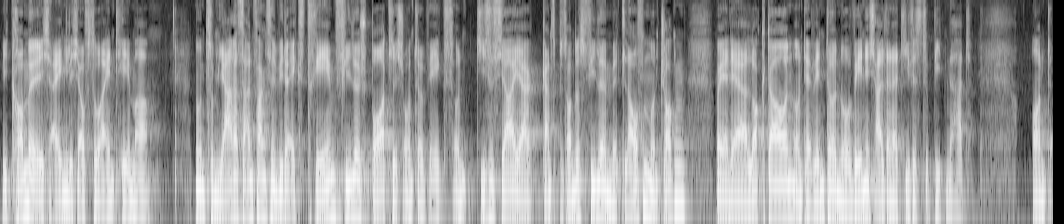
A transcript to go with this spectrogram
Wie komme ich eigentlich auf so ein Thema? Nun, zum Jahresanfang sind wieder extrem viele sportlich unterwegs und dieses Jahr ja ganz besonders viele mit Laufen und Joggen, weil ja der Lockdown und der Winter nur wenig Alternatives zu bieten hat. Und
